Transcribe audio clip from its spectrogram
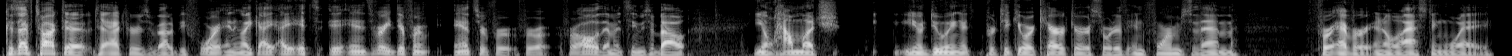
because I've talked to, to actors about it before, and like I, I it's it, and it's a very different answer for for for all of them. It seems about you know how much you know doing a particular character sort of informs them forever in a lasting way.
